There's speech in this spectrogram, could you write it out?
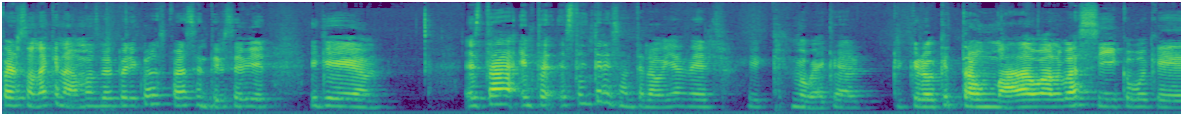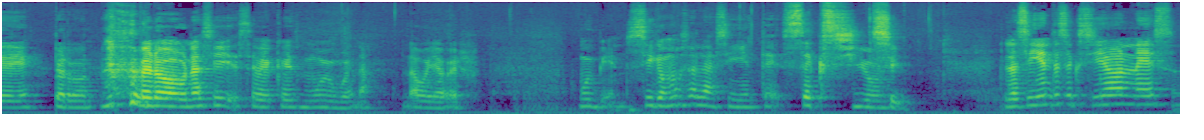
persona que nada más ve películas para sentirse bien y que um, está, está interesante, la voy a ver y me voy a quedar, creo que traumada o algo así, como que... Perdón. Pero aún así se ve que es muy buena, la voy a ver. Muy bien, sigamos a la siguiente sección. Sí. La siguiente sección es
